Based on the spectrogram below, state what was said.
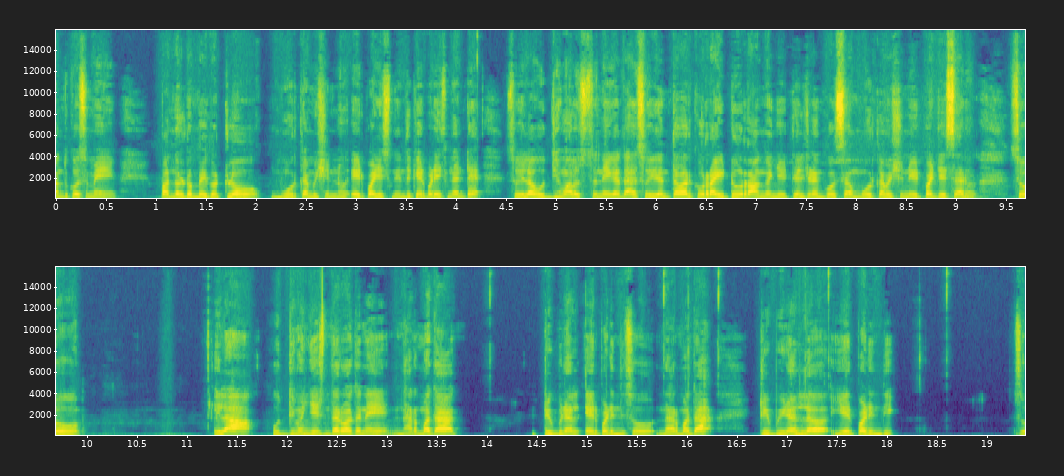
అందుకోసమే పంతొమ్మిది తొంభై ఒకటిలో మూర్ కమిషన్ను ఏర్పాటు చేసింది. ఎందుకు ఏర్పాటు చేసిందంటే సో ఇలా ఉద్యమాలు వస్తున్నాయి కదా సో ఇది ఎంతవరకు రైట్ రాంగ్ అని చెప్పి తెలియడం కోసం మూర్ కమిషన్ ఏర్పాటు చేశారు. సో ఇలా ఉద్యమం చేసిన తర్వాతనే నర్మదా ట్రిబ్యునల్ ఏర్పడింది. సో నర్మదా ట్రిబ్యునల్ ఏర్పడింది. సో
